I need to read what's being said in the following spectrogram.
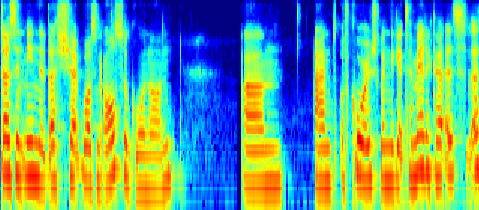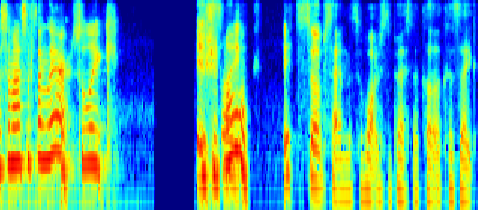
doesn't mean that this shit wasn't also going on. Um, and of course, when they get to America, it's it's a massive thing there. So like, you It's should like, know. it's so upsetting to watch as a person of colour because like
